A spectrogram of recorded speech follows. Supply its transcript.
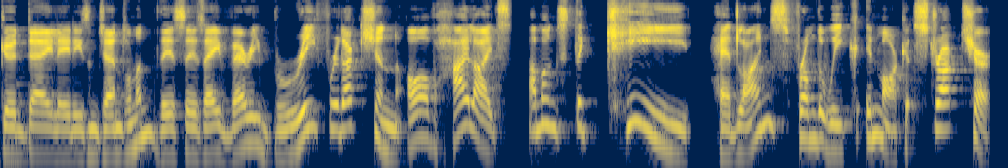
Good day, ladies and gentlemen. This is a very brief reduction of highlights amongst the key headlines from the week in market structure.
